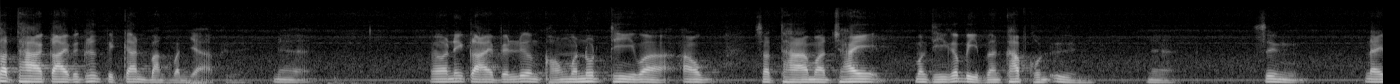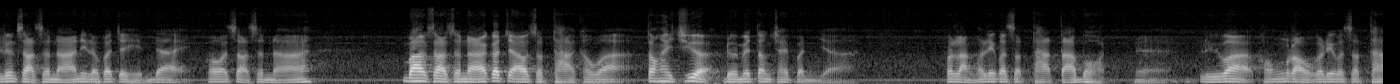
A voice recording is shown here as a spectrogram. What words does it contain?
ศรัทธากลายเป็นเครื่องปิดกั้นบังปัญญาไปเลยนะแล้วนี่กลายเป็นเรื่องของมนุษย์ที่ว่าเอาศรัทธามาใช้ บางทีก็บีบบังคับคนอื่นนะซึ่งในเรื่องศาสนานี่เราก็จะเห็นได้ เพราะศาสนา บางศาสนาก็จะเอาศรัทธาเขาว่า ต้องให้เชื่อโดยไม่ต้องใช้ปัญญาฝรั่งเขาเรียกว่าศรัทธาตาบอดนะหรือว่าของเราก็เรียกว่าศรัทธา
